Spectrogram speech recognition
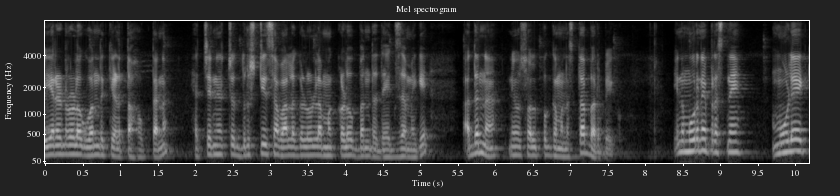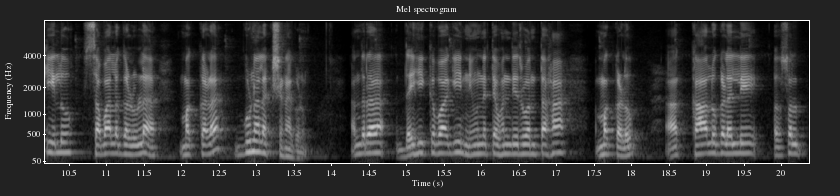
ಎರಡರೊಳಗೆ ಒಂದು ಕೇಳ್ತಾ ಹೋಗ್ತಾನೆ. ಹೆಚ್ಚಿನ ಹೆಚ್ಚು ದೃಷ್ಟಿ ಸವಾಲುಗಳುಳ್ಳ ಮಕ್ಕಳು ಬಂದದ ಎಕ್ಸಾಮಿಗೆ ಅದನ್ನು ನೀವು ಸ್ವಲ್ಪ ಗಮನಿಸ್ತಾ ಬರಬೇಕು. ಇನ್ನು ಮೂರನೇ ಪ್ರಶ್ನೆ, ಮೂಳೆ ಕೀಲು ಸವಾಲುಗಳುಳ್ಳ ಮಕ್ಕಳ ಗುಣಲಕ್ಷಣಗಳು. ಅಂದ್ರೆ ದೈಹಿಕವಾಗಿ ನ್ಯೂನತೆ ಹೊಂದಿರುವಂತಹ ಮಕ್ಕಳು ಕಾಲುಗಳಲ್ಲಿ ಸ್ವಲ್ಪ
